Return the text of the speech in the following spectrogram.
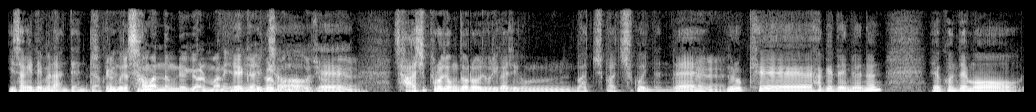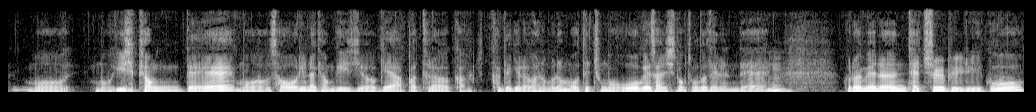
이상이 되면 안 된다. 그리고 상환 능력이 얼마나 있느냐 예, 그렇죠. 이걸 보는 거죠. 예. 예. 40% 정도로 우리가 지금 맞추, 맞추고 있는데 예. 이렇게 하게 되면은 예컨대 뭐뭐 뭐, 뭐 20평대의 뭐 서울이나 경기 지역의 아파트라 가격이라고 하는 거는 뭐 대충 뭐 5억에서 한 10억 정도 되는데 음. 그러면은 대출 빌리고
